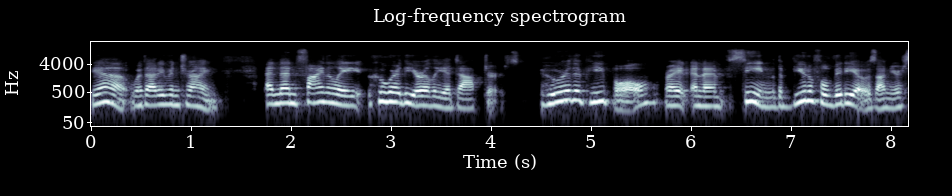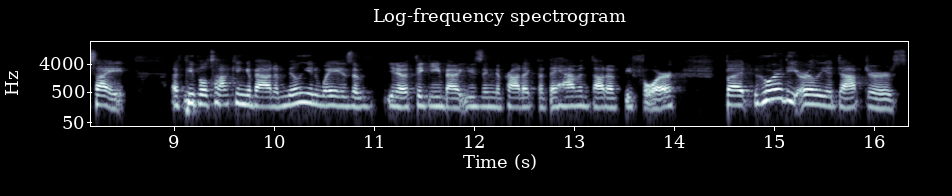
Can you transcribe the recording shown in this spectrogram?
Yeah, without even trying. And then finally, who are the early adopters? Who are the people, right? And I've seen the beautiful videos on your site of people talking about a million ways of, you know, thinking about using the product that they haven't thought of before. But who are the early adopters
